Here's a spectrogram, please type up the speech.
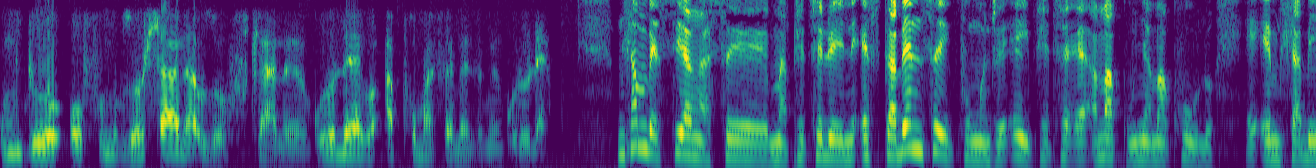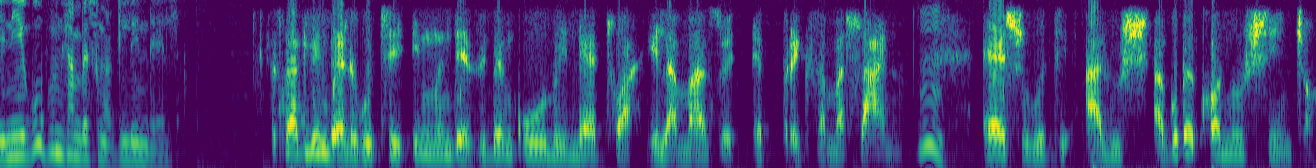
umuntu ofuna ukuzohlala uzohlala ngenkululeko aphuma asebenze ngenkululeko. Mhlawumbe siya ngasemaphethelweni esigabeni seyikhungo nje eziphethe amagunya amakhulu emhlabeni. Ikuphi mhlawumbe singakulindela esingakulindela ukuthi ingcindezi benkulu ilethwa ilamazwe eBRICS amahlanu. Esho ukuthi akube khona ushintsho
